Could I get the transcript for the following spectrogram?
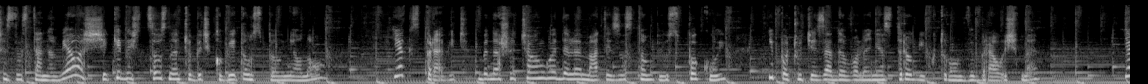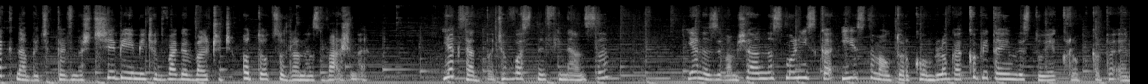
Czy zastanawiałaś się kiedyś, co znaczy być kobietą spełnioną? Jak sprawić, by nasze ciągłe dylematy zastąpił spokój i poczucie zadowolenia z drogi, którą wybrałyśmy? Jak nabyć pewność siebie i mieć odwagę walczyć o to, co dla nas ważne? Jak zadbać o własne finanse? Ja nazywam się Anna Smolińska i jestem autorką bloga kobietainwestuje.pl.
